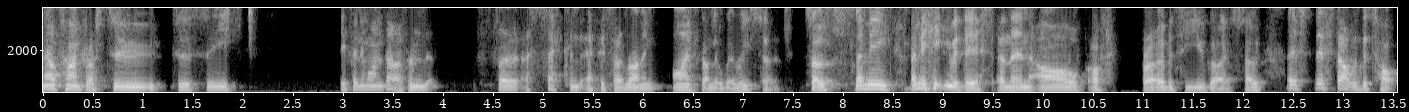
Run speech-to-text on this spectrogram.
now time for us to to see if anyone does. And for a second episode running, I've done a little bit of research. So let me let me hit you with this, and then I'll I'll throw it over to you guys. So let's let's start with the top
